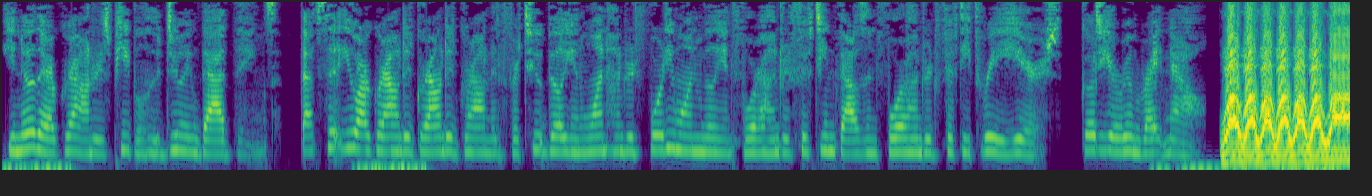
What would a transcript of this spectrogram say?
you know they're grounders people who doing bad things, that's it you are grounded grounded grounded for 2,141,415,453 years, go to your room right now. Wow wow wow wow wow wow wow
